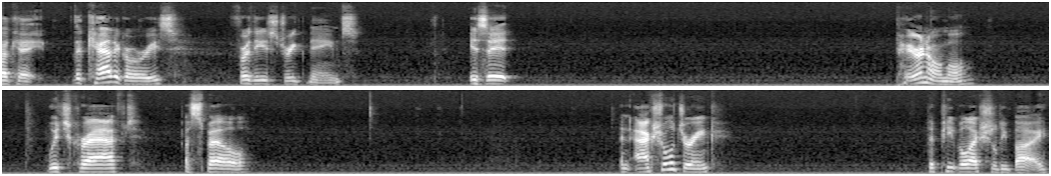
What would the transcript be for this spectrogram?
Okay, the categories for these drink names is it paranormal, witchcraft, a spell, an actual drink that people actually buy,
